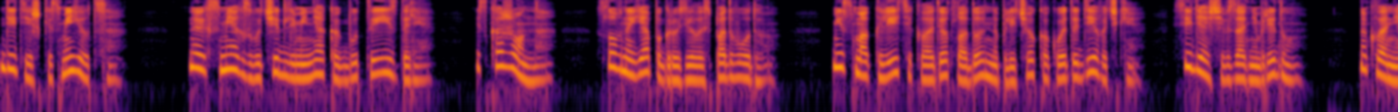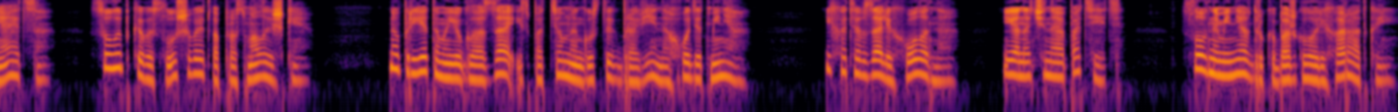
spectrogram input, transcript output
Детишки смеются. Но их смех звучит для меня как будто издали, искаженно, словно я погрузилась под воду. Мисс Маклити кладет ладонь на плечо какой-то девочки, сидящей в заднем ряду. Наклоняется, с улыбкой выслушивает вопрос малышки. Но при этом ее глаза из-под темных густых бровей находят меня. И хотя в зале холодно, я начинаю потеть, словно меня вдруг обожгло лихорадкой.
